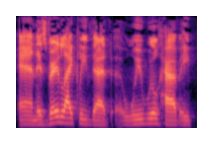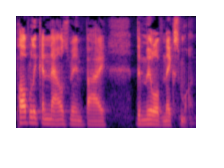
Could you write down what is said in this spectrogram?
and it's very likely that we will have a public announcement by the middle of next month.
